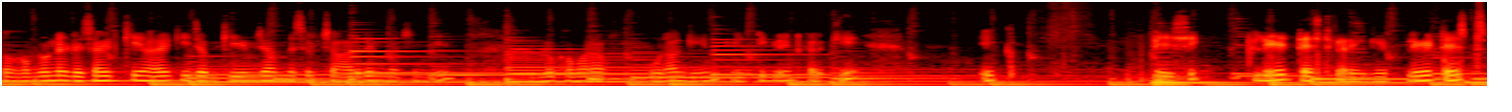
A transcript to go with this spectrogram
तो हम लोग ने डिसाइड किया है कि जब गेम जब में सिर्फ़ चार दिन बचेंगे, हम लोग हमारा पूरा गेम इंटीग्रेट करके एक बेसिक प्ले टेस्ट करेंगे। प्ले टेस्ट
